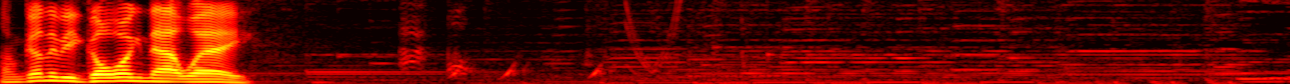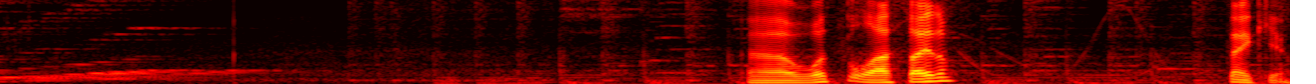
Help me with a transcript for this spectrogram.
I'm gonna be going that way. Uh, what's the last item? Thank you.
